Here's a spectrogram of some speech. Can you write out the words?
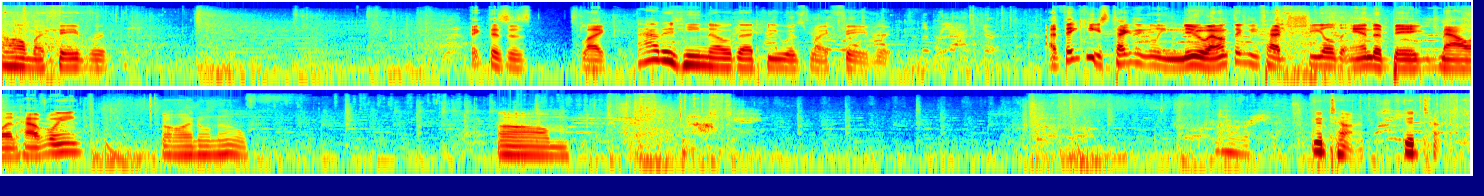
Oh, my favorite. I think this is like. How did he know that he was my favorite? I think he's technically new. I don't think we've had shield and a big mallet, have we? Oh, I don't know. Um. Okay. All right. Good times. Good times.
